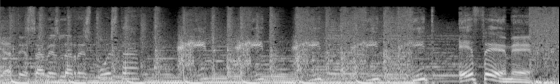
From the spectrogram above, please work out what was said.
¿ya te sabes la respuesta? Hit, hit, hit, hit, hit, FM.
